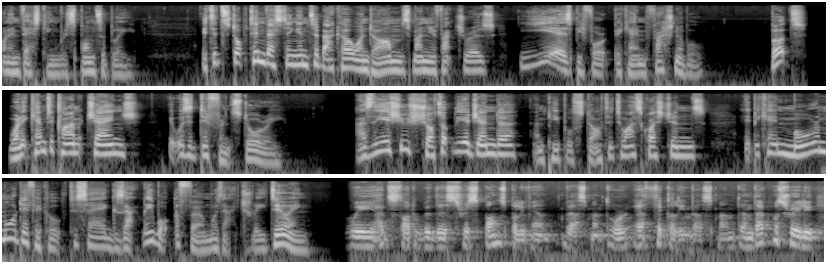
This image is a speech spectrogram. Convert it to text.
on investing responsibly. It had stopped investing in tobacco and arms manufacturers years before it became fashionable. But when it came to climate change, it was a different story. As the issue shot up the agenda and people started to ask questions, it became more and more difficult to say exactly what the firm was actually doing. We had started with this responsible investment or ethical investment, and that was really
